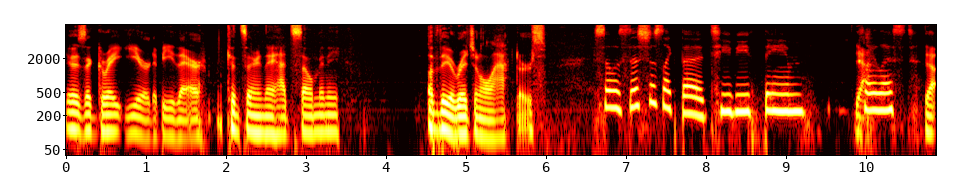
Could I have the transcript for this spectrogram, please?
It was a great year to be there, considering they had so many of the original actors. So is this just like the TV theme Yeah. playlist? Yeah.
